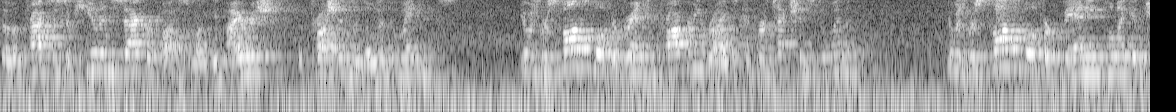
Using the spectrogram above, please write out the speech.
the practice of human sacrifice among the Irish, the Prussians, and the Lithuanians. It was responsible for granting property rights and protections to women. It was responsible for banning polygamy.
